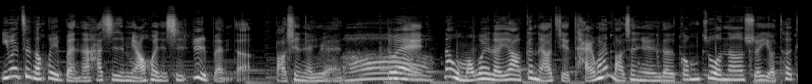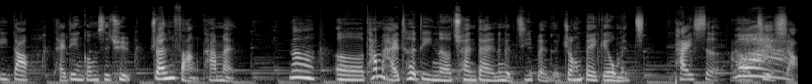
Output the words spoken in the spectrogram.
因为这个绘本呢，它是描绘的是日本的保险人员哦。对，那我们为了要更了解台湾保险人员的工作呢，所以有特地到台电公司去专访他们。那呃，他们还特地呢穿戴那个基本的装备给我们拍摄，然后介绍。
